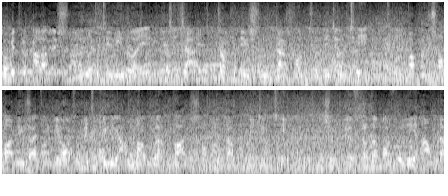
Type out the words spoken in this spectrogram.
পবিত্র কালামের সুর প্রতিটি হৃদয়ে নিচে যায়। যখনই সুর তার কণ্ঠ বেজে তখন সবার হৃদয় থেকে অটোমেটিক্যালি আল্লাহ আকবার শব্দটা বেজে ওঠে সুপ্রিয় আমরা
